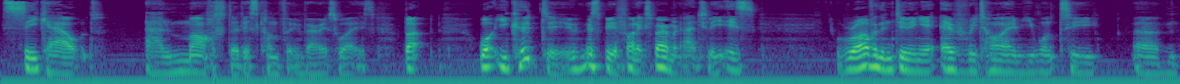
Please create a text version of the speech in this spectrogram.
seek out and master discomfort in various ways. But what you could do, this would be a fun experiment actually, is rather than doing it every time you want to um,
